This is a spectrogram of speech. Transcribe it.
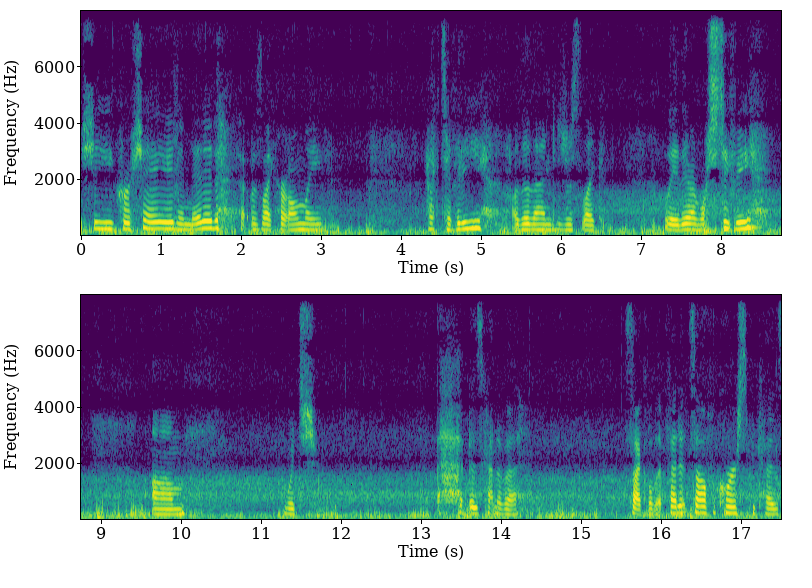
She crocheted and knitted. That was like her only activity other than to just like lay there and watch TV. Um, which is kind of a cycle that fed itself, of course, because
